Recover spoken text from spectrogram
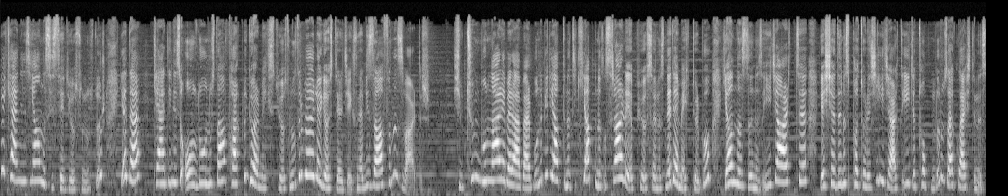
Ya kendinizi yalnız hissediyorsunuzdur ya da kendinizi olduğunuzdan farklı görmek istiyorsunuzdur. Böyle göstereceksiniz. Bir zaafınız vardır. Şimdi tüm bunlarla beraber bunu bir yaptınız, iki yaptınız, ısrarla yapıyorsanız ne demektir bu? Yalnızlığınız iyice arttı, yaşadığınız patoloji iyice arttı, iyice toplumdan uzaklaştınız.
